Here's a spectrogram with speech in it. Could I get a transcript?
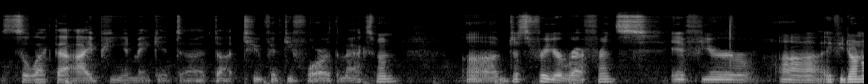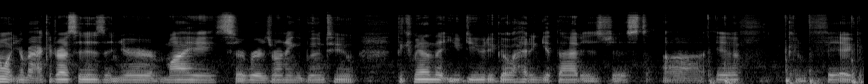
select that IP and make it uh, .254 the maximum. Um, just for your reference, if you're uh, if you don't know what your MAC address is and your my server is running Ubuntu, the command that you do to go ahead and get that is just uh, if config.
